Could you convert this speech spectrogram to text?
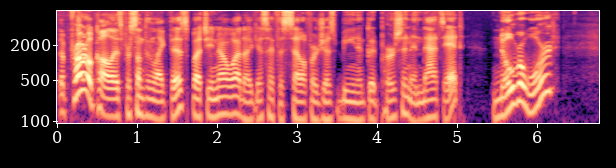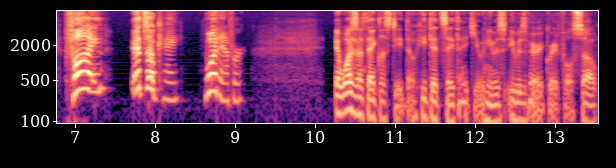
the protocol is for something like this, but you know what? I guess I have to settle for just being a good person and that's it. No reward? Fine. It's okay. Whatever. It wasn't a thankless deed, though. He did say thank you, and he was he was very grateful. So,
